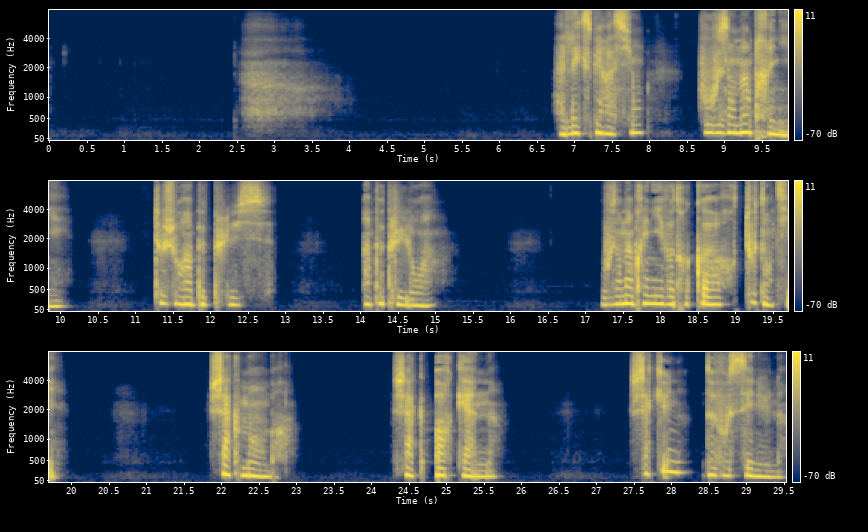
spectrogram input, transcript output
À l'expiration, vous vous en imprégnez toujours un peu plus, un peu plus loin. Vous en imprégnez votre corps tout entier, chaque membre, chaque organe, chacune de vos cellules.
